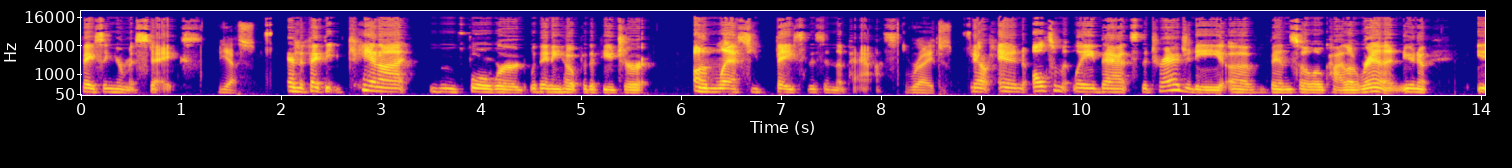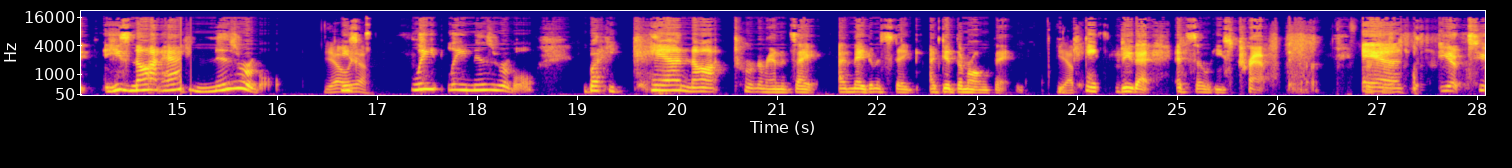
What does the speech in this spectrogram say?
facing your mistakes Yes. and the fact that you cannot move forward with any hope for the future unless you face this in the past. Right. You know, and ultimately that's the tragedy of Ben Solo, Kylo Ren. You know, it, he's not happy, he's miserable Yeah. Oh He's yeah. completely miserable, but he cannot turn around and say, I made a mistake. I did the wrong thing. He can't do that. And so he's trapped there. sure. and, you know, to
